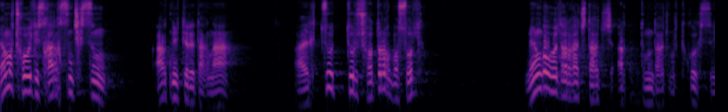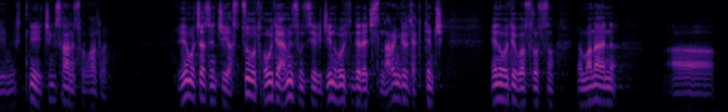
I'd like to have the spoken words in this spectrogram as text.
ямар ч хуулиас гаргасан ч гэсэн ард нийтээрээ дагнаа. А эрхцүүд төр шудраг босвол мянган хууль гаргаж дагж ард түмэн дагж мөрдөхгүй гэсэн юм эртний Чингис хааны сургаал байна. Ийм учраас энэ чи ёс зүй бол хуулийн амин сүнсээ гэж энэ хуулийн дээр ажилласан наран гэрэл академич энэ хуулийг боловсруулсан манай энэ а,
